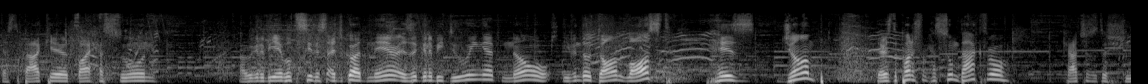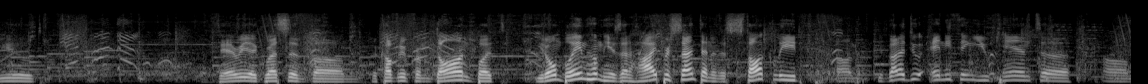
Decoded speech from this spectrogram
Gets the back air by Hasoon. Are we going to be able to see this edge guard Nair? Is it going to be doing it? No. Even though Dawn lost his jump. There's the punish from Hasoon. Back throw. Catches the shield. Very aggressive um, recovery from Dawn, but you don't blame him. He has a high percent and in a stock lead. Um, you've got to do anything you can to um,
